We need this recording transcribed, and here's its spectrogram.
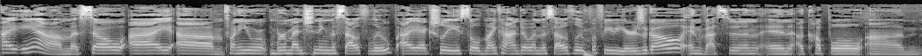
I am. So I, um, funny you were mentioning the South Loop. I actually sold my condo in the South Loop a few years ago, invested in, in a couple um,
